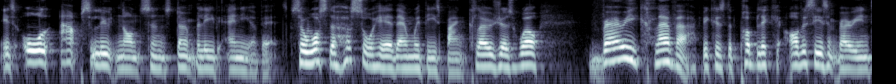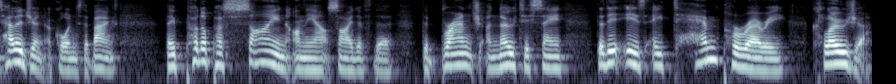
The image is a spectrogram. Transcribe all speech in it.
It's all absolute nonsense. Don't believe any of it. So, what's the hustle here then with these bank closures? Well, very clever because the public obviously isn't very intelligent according to the banks. They put up a sign on the outside of the, the branch, a notice saying that it is a temporary closure.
